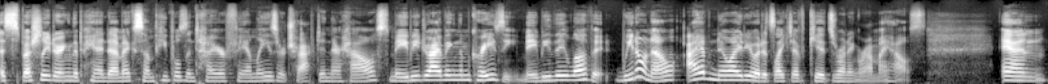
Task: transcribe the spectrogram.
especially during the pandemic, some people's entire families are trapped in their house, maybe driving them crazy. Maybe they love it. We don't know. I have no idea what it's like to have kids running around my house. And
